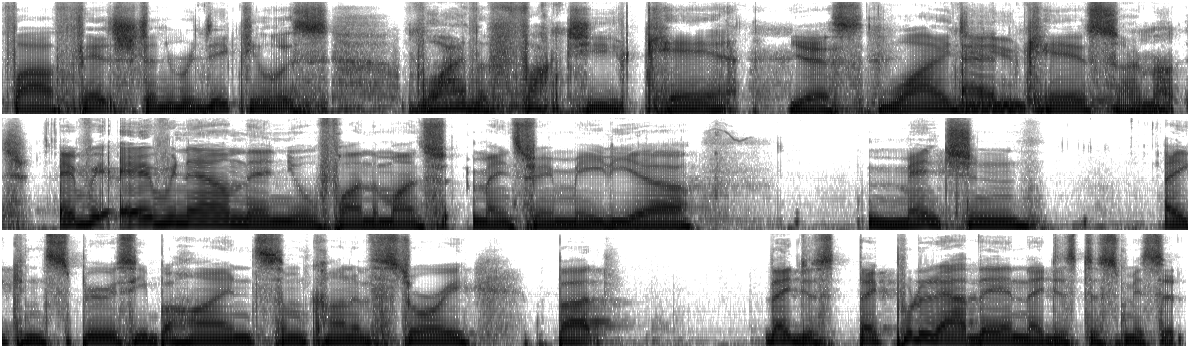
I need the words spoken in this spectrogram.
far-fetched and ridiculous why the fuck do you care Yes. why do you care so much Every every now and then you'll find the main- mainstream media mention a conspiracy behind some kind of story, but they just they put it out there and they just dismiss it.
